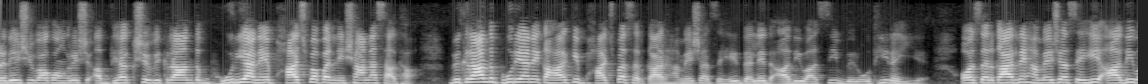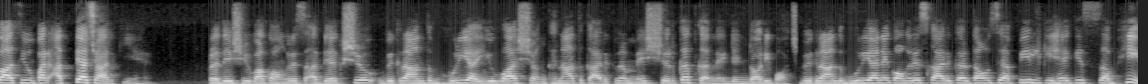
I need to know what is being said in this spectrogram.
प्रदेश युवा कांग्रेस अध्यक्ष विक्रांत भूरिया ने भाजपा पर निशाना साधा। विक्रांत भूरिया ने कहा कि भाजपा सरकार हमेशा से ही दलित आदिवासी विरोधी रही है और सरकार ने हमेशा से ही आदिवासियों पर अत्याचार किए हैं। प्रदेश युवा कांग्रेस अध्यक्ष विक्रांत भूरिया युवा शंखनाथ कार्यक्रम में शिरकत करने डिंडोरी पहुँचे। विक्रांत भूरिया ने कांग्रेस कार्यकर्ताओं से अपील की है कि सभी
